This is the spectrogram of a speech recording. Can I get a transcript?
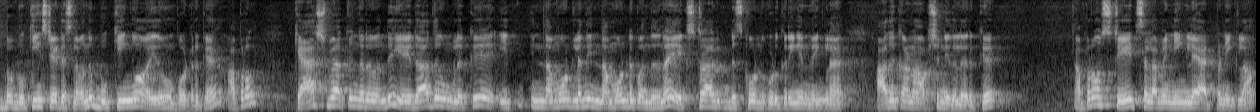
இப்போ புக்கிங் ஸ்டேட்டஸில் வந்து புக்கிங்கும் இதுவும் போட்டிருக்கேன். அப்புறம் கேஷ்பேக்குங்கிறது வந்து ஏதாவது உங்களுக்கு இந்த அமௌண்ட்லேருந்து இந்த அமௌண்ட்டுக்கு வந்ததுன்னா எக்ஸ்ட்ரா டிஸ்கவுண்ட் கொடுக்குறீங்கன்னு வைங்களேன். அதுக்கான ஆப்ஷன் இதில் இருக்குது அப்புறம் ஸ்டேட்ஸ் எல்லாமே நீங்களே ஆட் பண்ணிக்கலாம்.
